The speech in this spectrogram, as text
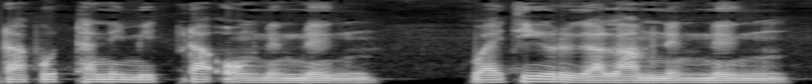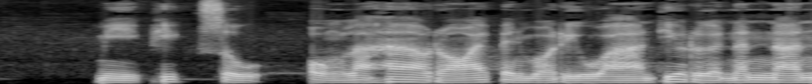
พระพุทธนิมิตพระองค์หนึ่งหนึ่งไว้ที่เรือลำหนึ่งหนึ่งมีภิกษุองค์ละห้าร้อยเป็นบริวารที่เรือนั้น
